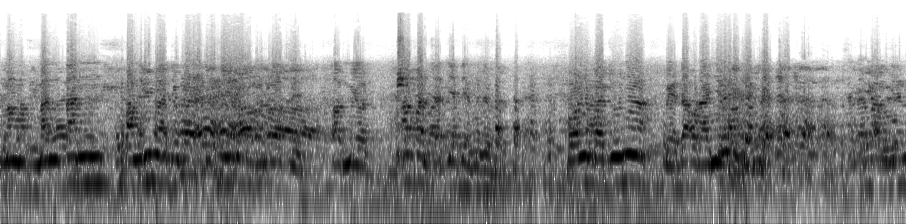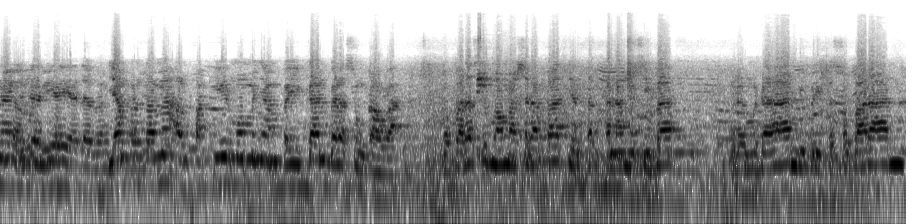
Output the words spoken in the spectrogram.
man, mantan Panglima juga ada di sini apa saja yang ada? Pokoknya bajunya beda orangnya. Yang pertama Al Fakir mau menyampaikan bela sungkawa kepada semua masyarakat yang terkena musibah. Mudah-mudahan diberi kesabaran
